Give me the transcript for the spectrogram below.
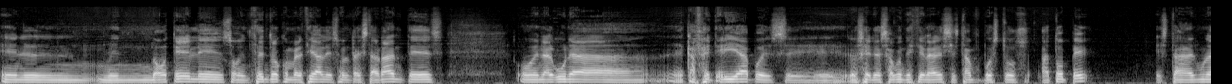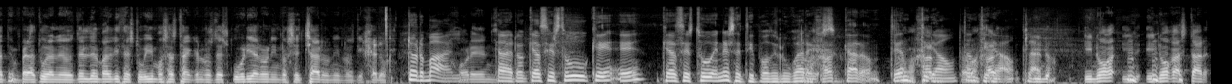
en, hoteles o en centros comerciales o en restaurantes o en alguna eh, cafetería, pues eh, los aires acondicionados están puestos a tope. Está en una temperatura en el Hotel del Madrid, estuvimos hasta que nos descubrieron y nos echaron y nos dijeron. Normal. En- Claro, ¿qué haces tú? ¿Qué, eh? ¿Qué haces tú en ese tipo de lugares? Trabajar, claro, te han trabajar, tirado, te han trabajar tirado, claro. Y no, y, no, y- y no gastar.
